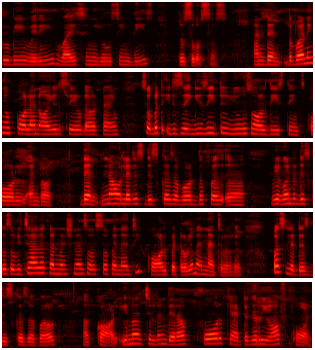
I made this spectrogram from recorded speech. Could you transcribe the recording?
to be very wise in using these resources. And then the burning of coal and oil saved our time. So but it is easy to use all these things coal and all. Then now let us discuss about the first uh, we are going to discuss which are the conventional sources of energy? Coal petroleum and natural gas. First let us discuss about uh, coal. You know children there are four category of coal.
